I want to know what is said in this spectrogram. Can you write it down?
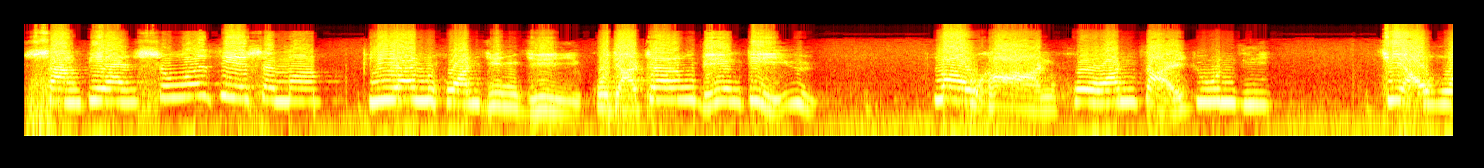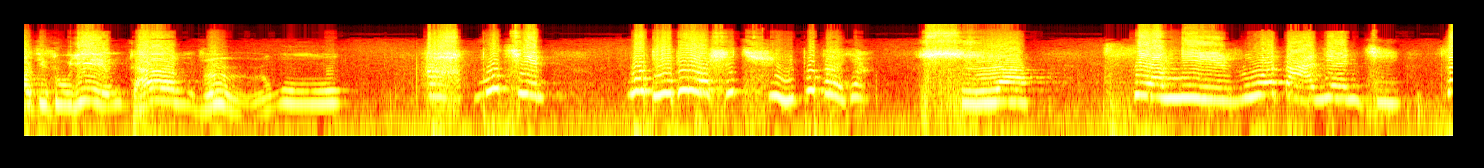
上边说些什么？边患紧急，国家征兵地狱，老汉还在军机，叫我去出应征入伍。啊，母亲。我爹爹是去不得呀！是啊，像你若大年纪，怎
